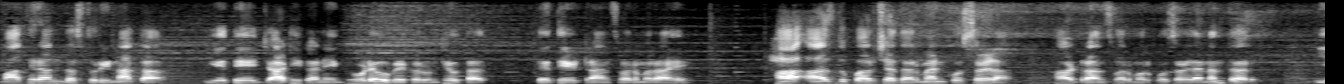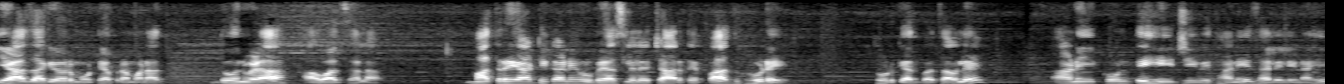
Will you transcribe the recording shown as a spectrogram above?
माथेरान दस्तुरी नाका येथे ज्या ठिकाणी घोडे उभे करून ठेवतात तेथे ट्रान्सफॉर्मर आहे. हा आज दुपारच्या दरम्यान कोसळला. हा ट्रान्सफॉर्मर कोसळल्यानंतर या जागेवर मोठ्या प्रमाणात दोन वेळा आवाज झाला. मात्र या ठिकाणी उभे असलेले चार ते पाच घोडे थोडक्यात बचावले आणि कोणतीही जीवितहानी झालेली नाही.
